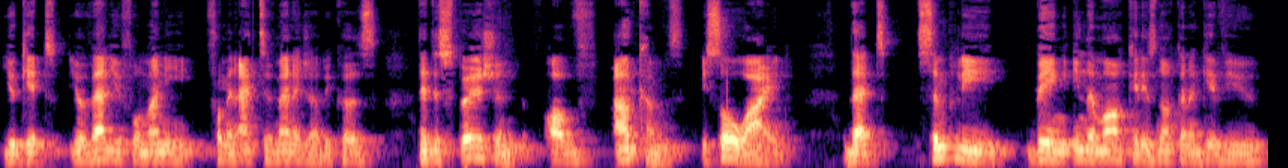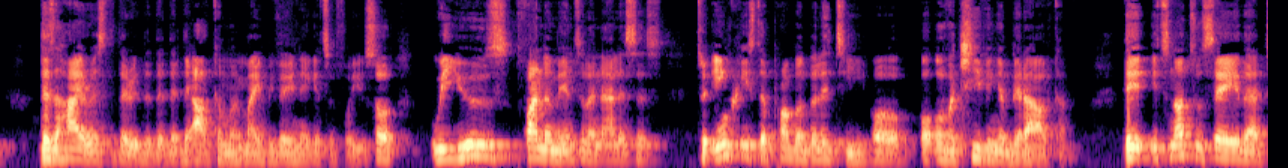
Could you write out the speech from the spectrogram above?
you get your value for money from an active manager because the dispersion of outcomes is so wide that simply being in the market is not going to give you, there's a high risk that the, the, the outcome might be very negative for you. So we use fundamental analysis to increase the probability of, achieving a better outcome. It's not to say that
